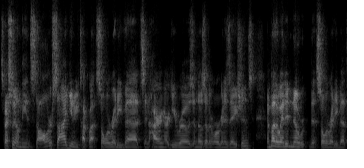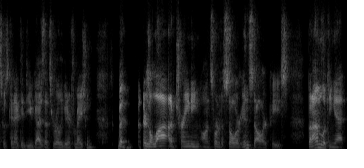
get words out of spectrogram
especially on the installer side. You know, you talk about Solar Ready Vets and hiring our heroes and those other organizations. And by the way, I didn't know that Solar Ready Vets was connected to you guys. That's really good information. But, but there's a lot of training on sort of the solar installer piece. But I'm looking at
